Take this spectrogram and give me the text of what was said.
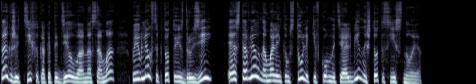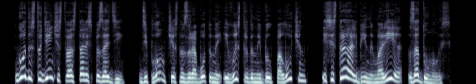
Так же тихо, как это делала она сама, появлялся кто-то из друзей и оставлял на маленьком столике в комнате Альбины что-то съестное. Годы студенчества остались позади. Диплом, честно заработанный и выстраданный, был получен, и сестра Альбины, Мария, задумалась.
